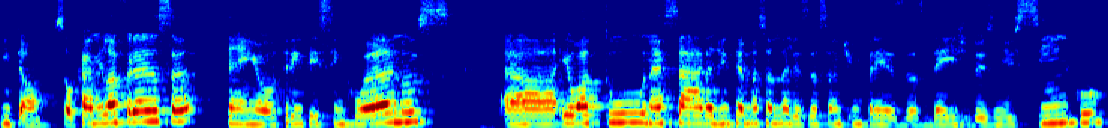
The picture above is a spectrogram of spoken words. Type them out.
Então, sou Camila França, tenho 35 anos, uh, eu atuo nessa área de internacionalização de empresas desde 2005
